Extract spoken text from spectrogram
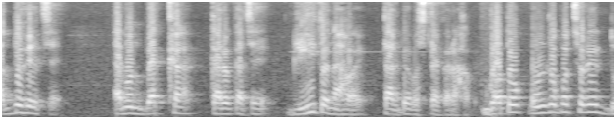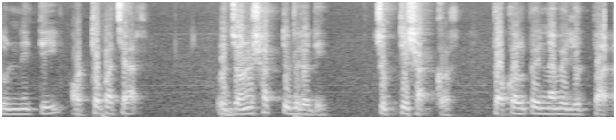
বাধ্য হয়েছে, এমন ব্যাখ্যা কারও কাছে গৃহীত না হয়, তার ব্যবস্থা করা হবে। গত পনেরো বছরের দুর্নীতি, অর্থ পাচার ও জনস্বার্থ বিরোধী, চুক্তি স্বাক্ষর, প্রকল্পের নামে লুটপাট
